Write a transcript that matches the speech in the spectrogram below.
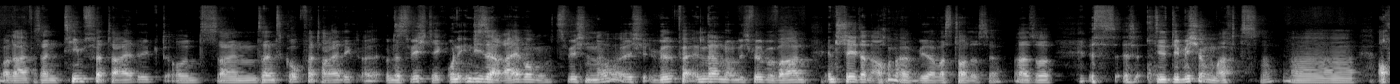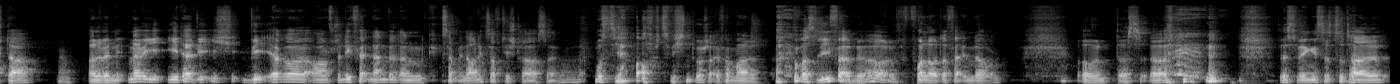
weil er einfach seine Teams verteidigt und sein, sein Scope verteidigt äh, und das ist wichtig. Und in dieser Reibung zwischen, ne, ich will verändern und ich will bewahren, entsteht dann auch immer wieder was Tolles. Ja? Also ist, ist, die, die Mischung macht's. Ne? Äh, auch da ja. Also wenn ne, jeder wie ich, wie irre äh, ständig verändern will, dann kriegst du am Ende auch nichts auf die Straße. Ne? Musst ja auch zwischendurch einfach mal was liefern, ne? vor lauter Veränderung. Und das, äh, deswegen ist es total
